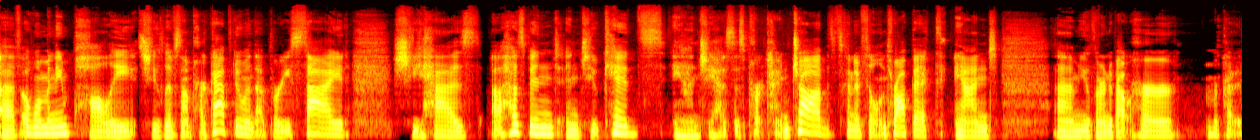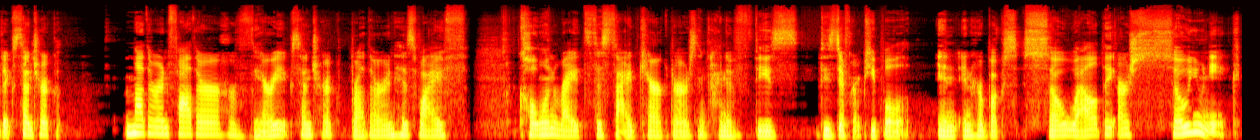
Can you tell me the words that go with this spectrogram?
of a woman named Polly. She lives on Park Avenue in the Upper East Side. She has a husband and two kids, and she has this part time job that's kind of philanthropic. And um, you learn about her, her kind of eccentric mother and father, her very eccentric brother and his wife. Colwin writes the side characters and kind of these these different people in, in her books so well. They are so unique.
